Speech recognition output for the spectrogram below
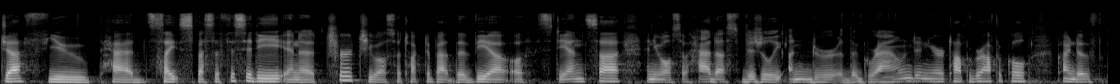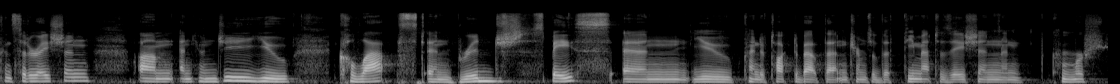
Jeff, you had site specificity in a church. You also talked about the Via Ostiense, and you also had us visually under the ground in your topographical kind of consideration. Um, and Hyunji, you collapsed and bridged space, and you kind of talked about that in terms of the thematization and commercial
